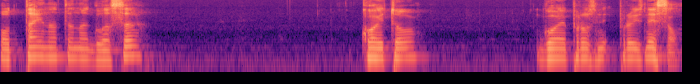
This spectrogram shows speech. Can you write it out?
от тайната на гласа, който го е произнесъл.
